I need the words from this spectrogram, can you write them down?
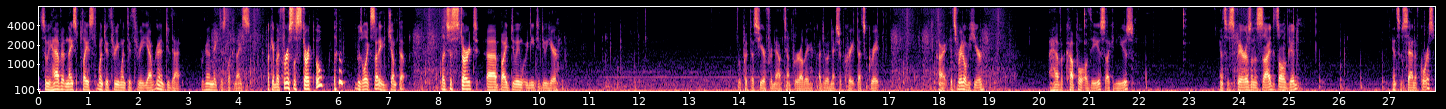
So we have a nice place. One, two, three, one, two, three. Yeah, we're going to do that. We're going to make this look nice. Okay, but first let's start. Oh, he was all excited. He jumped up. Let's just start uh, by doing what we need to do here. We'll put this here for now temporarily. I do have an extra crate. That's great. All right, it's right over here. I have a couple of these I can use. And some spares on the side. It's all good. And some sand, of course.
